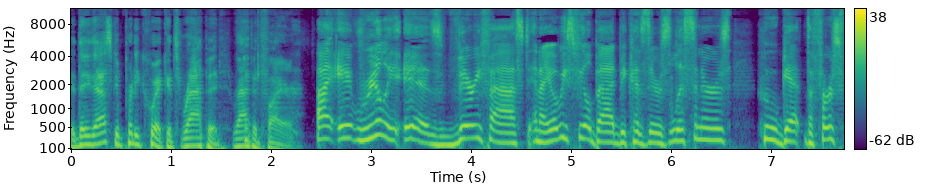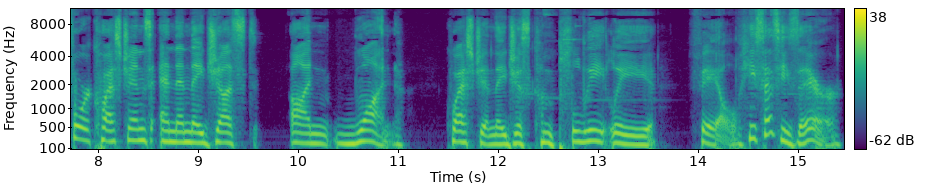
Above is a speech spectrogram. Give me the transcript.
They ask it pretty quick. It's rapid, rapid fire. Uh, it really is very fast. And I always feel bad because there's listeners who get the first four questions and then they just, on one question, they just completely fail. He says he's there.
